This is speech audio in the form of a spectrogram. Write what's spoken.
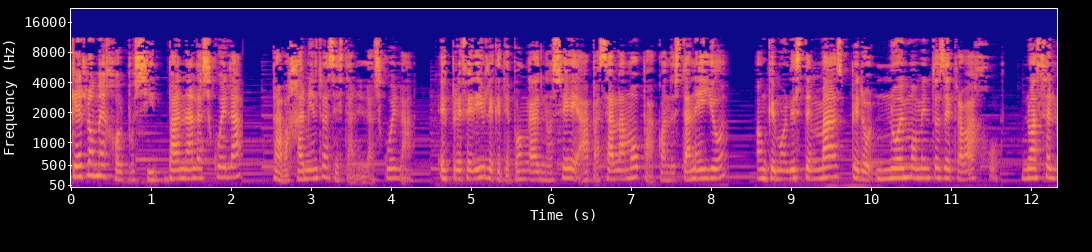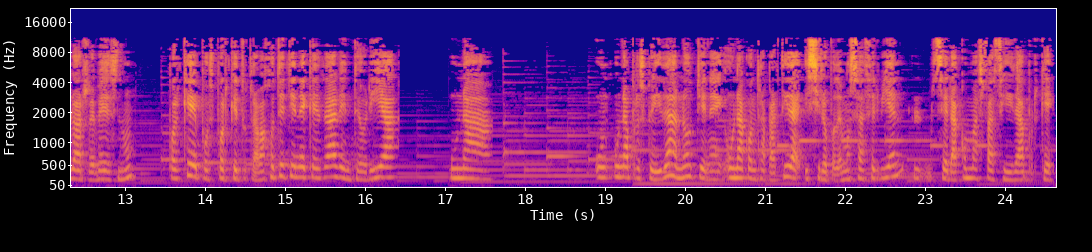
¿Qué es lo mejor? Pues si van a la escuela, trabajar mientras están en la escuela. Es preferible que te pongas, no sé, a pasar la mopa cuando están ellos, aunque molesten más, pero no en momentos de trabajo. No hacerlo al revés, ¿no? ¿Por qué? Pues porque tu trabajo te tiene que dar, en teoría, una, un- una prosperidad, ¿no? Tiene una contrapartida. Y si lo podemos hacer bien, será con más facilidad, porque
